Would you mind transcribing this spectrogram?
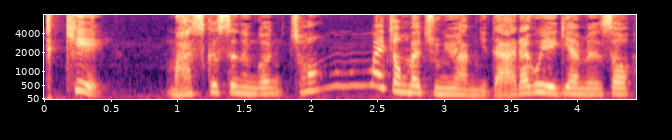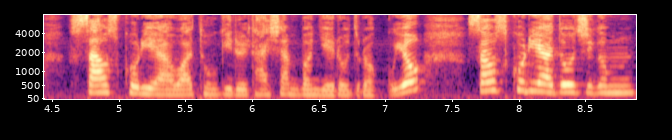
특히 마스크 쓰는 건 정말 정말 정말 중요합니다. 라고 얘기하면서 South Korea와 독일을 다시 한번 예로 들었고요. South Korea도 지금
